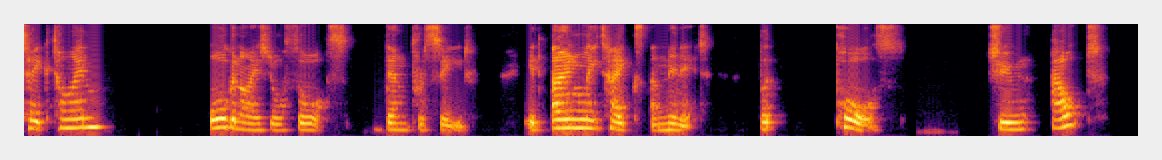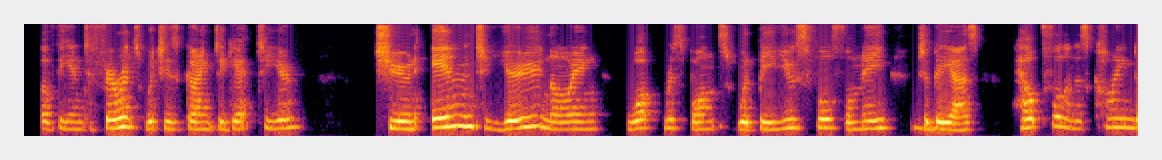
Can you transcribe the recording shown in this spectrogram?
Take time, organize your thoughts, then proceed. It only takes a minute, but pause, tune out of the interference which is going to get to you, tune in to you, knowing what response would be useful for me to be as helpful and as kind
